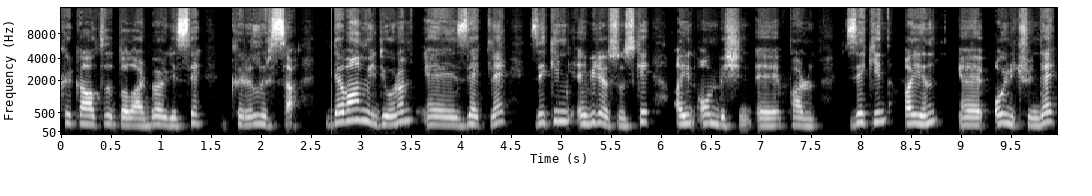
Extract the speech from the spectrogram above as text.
$46 bölgesi kırılırsa. Devam ediyorum, eee, ZEK'le. ZEK'in, eee, biliyorsunuz ki ayın 15'in, eee, pardon, ZEK'in ayın, eee, 13'ünde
